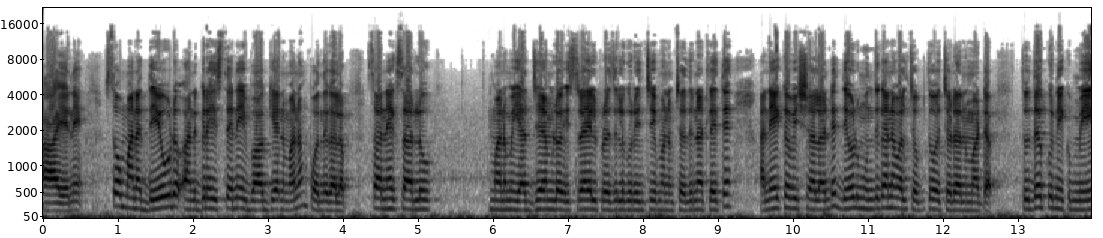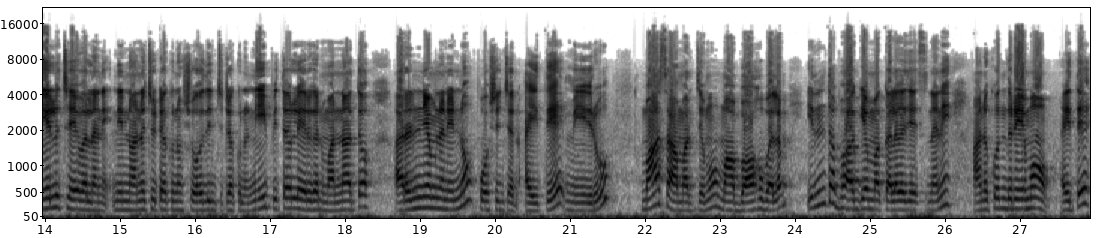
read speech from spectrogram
ఆయనే. సో మన దేవుడు అనుగ్రహిస్తేనే ఈ భాగ్యాన్ని మనం పొందగలం. సో అనేక సార్లు మనము ఈ అధ్యాయంలో ఇస్రాయేల్ ప్రజల గురించి మనం చదివినట్లయితే అనేక విషయాలు అంటే దేవుడు ముందుగానే వాళ్ళు చెబుతూ వచ్చాడు అనమాట తుదకు నీకు మేలు చేయవలని నిన్ను అనుచుటకును శోధించుటకును నీ పితరులు ఎరుగని మన్నాతో అరణ్యంను నిన్ను పోషించను. అయితే మీరు మా సామర్థ్యము మా బాహుబలం ఇంత భాగ్యం మాకు కలగజేసిందని అనుకుందురేమో. అయితే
